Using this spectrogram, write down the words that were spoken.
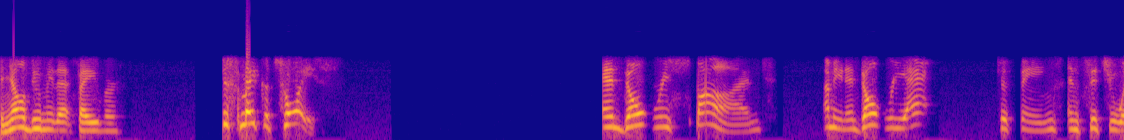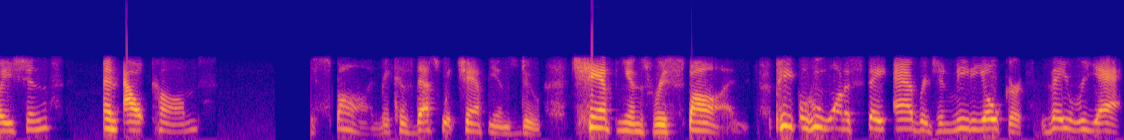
Can y'all do me that favor? Just make a choice. And don't respond, I mean, and don't react to things and situations and outcomes respond because that's what champions do. Champions respond. People who want to stay average and mediocre, they react.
